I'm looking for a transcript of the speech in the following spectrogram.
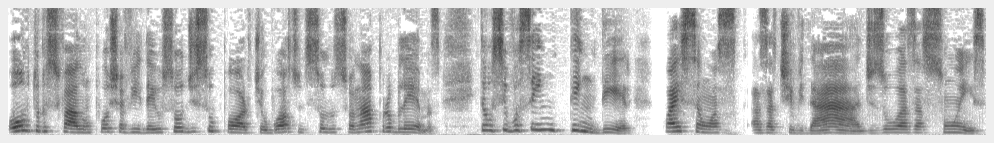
Outros falam, poxa vida, eu sou de suporte, eu gosto de solucionar problemas. Então, se você entender Quais são as, as atividades ou as ações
